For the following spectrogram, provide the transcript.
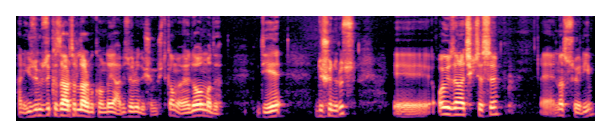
hani yüzümüzü kızartırlar bu konuda. Ya biz öyle düşünmüştük ama öyle de olmadı diye düşünürüz. E, o yüzden açıkçası e, nasıl söyleyeyim?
